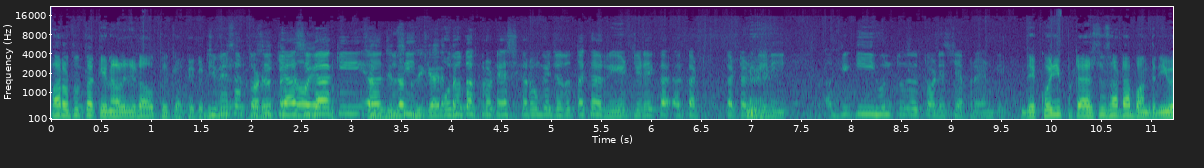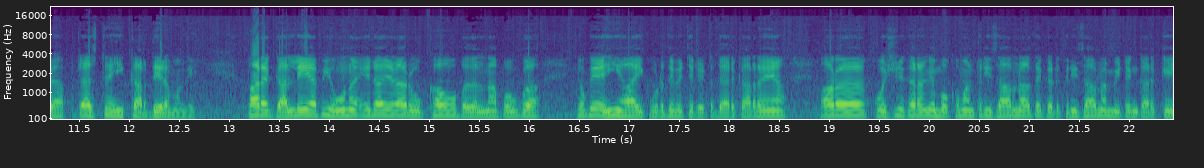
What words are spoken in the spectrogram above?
ਪਰ ਉੱਥੋਂ ਧੱਕੇ ਨਾਲ ਜਿਹੜਾ ਉੱਥੋਂ ਚੱਕ ਕੇ ਗੱਡੀ ਜਿਵੇਂ ਸਰ ਤੁਹਾਡਾ ਤੁਸੀਂ ਕਿਹਾ ਸੀਗਾ। ਕਿ ਤੁਸੀਂ ਉਦੋਂ ਤੱਕ ਪ੍ਰੋਟੈਸਟ ਕਰੋਗੇ ਜਦੋਂ ਤੱਕ ਰੇਟ ਜਿਹੜੇ ਘਟਣਗੇ ਨਹੀਂ। ਅੱਗੇ ਕੀ ਹੁਣ ਤੁਹਾਡੇ ਸਟੈਪ ਰਹਿਣਗੇ? ਦੇਖੋ ਜੀ ਪ੍ਰੋਟੈਸਟ ਸਾਡਾ ਬੰਦ ਨਹੀਂ ਹੋਇਆ। ਪ੍ਰੋਟੈਸਟ ਅਸੀਂ ਕਰਦੇ ਰਵਾਂਗੇ। ਪਰ ਗੱਲ ਇਹ ਆ ਵੀ ਹੁਣ ਇਹਦਾ ਜਿਹੜਾ ਰੁੱਖ ਆ ਉਹ ਬਦਲਣਾ ਪਊਗਾ ਕਿਉਂਕਿ ਅਸੀਂ ਹਾਈ ਕੋਰਟ ਦੇ ਵਿੱਚ ਰਿਟ ਦਾਇਰ ਕਰ ਰਹੇ ਹਾਂ। ਔਰ ਕੋਸ਼ਿਸ਼ ਕਰਾਂਗੇ ਮੁੱਖ ਮੰਤਰੀ ਸਾਹਿਬ ਨਾਲ ਤੇ ਗਡਕਰੀ ਸਾਹਿਬ ਨਾਲ ਮੀਟਿੰਗ ਕਰਕੇ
